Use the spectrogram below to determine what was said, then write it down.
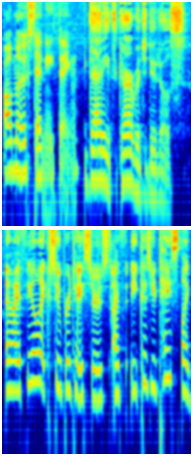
almost anything, Dad eats garbage doodles. and I feel like super tasters. I because you taste like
